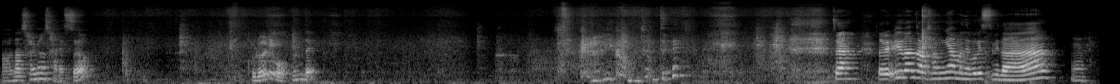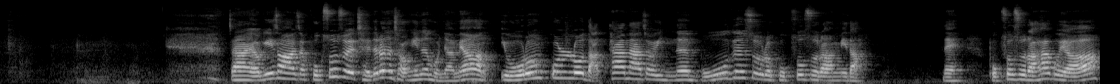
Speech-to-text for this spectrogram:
아, 나 설명 잘했어요? 그럴 리가 없는데. 그럴 리가 없는데. 자, 자 일반적 정리 한번 해보겠습니다. 응. 자, 여기서 이제 복소수의 제대로 된 정의는 뭐냐면 요런 꼴로 나타나져 있는 모든 수를 복소수라 합니다. 네, 복소수라 하고요.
